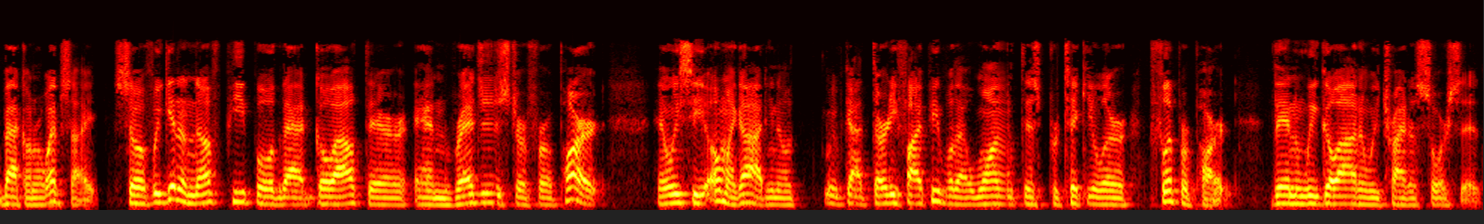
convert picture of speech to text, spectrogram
back on our website. So if we get enough people that go out there and register for a part, and we see, oh my God, you know, we've got 35 people that want this particular flipper part then we go out and we try to source it.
